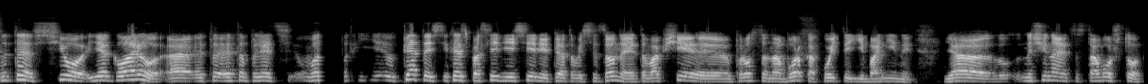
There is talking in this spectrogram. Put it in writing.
Это все, я говорю, э, это, это, блядь, вот пятая, кстати, последняя серия пятого сезона это вообще э, просто набор какой-то ебанины. Я э, начинается с того, что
